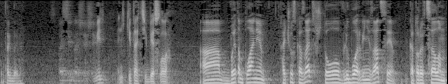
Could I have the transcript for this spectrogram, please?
и так далее. Спасибо большое, Шамиль. Никита, тебе слово. А, в этом плане Хочу сказать, что в любой организации, в которой в целом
